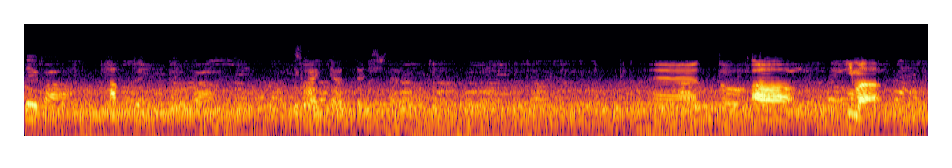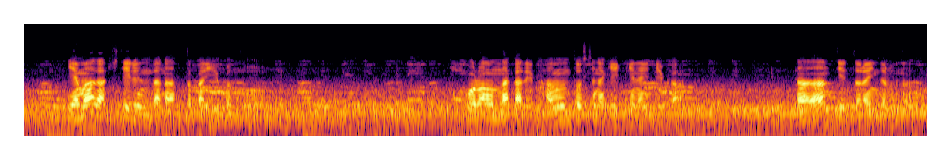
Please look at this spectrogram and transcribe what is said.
例えば8分の動画って書いてあったりしたら。えーっとあー今山が来てるんだなとかいうことを心の中でカウントしてなきゃいけないというかななんて言ったらいいんだろうな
